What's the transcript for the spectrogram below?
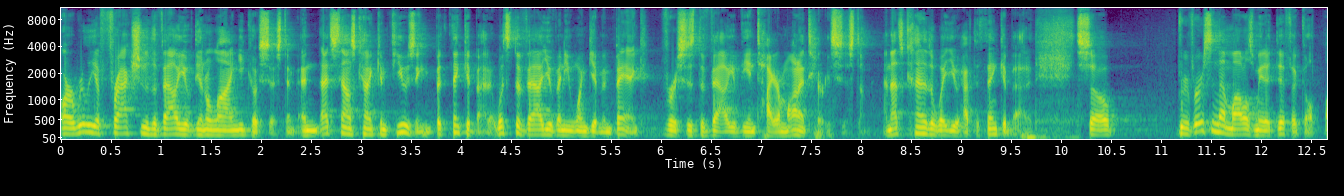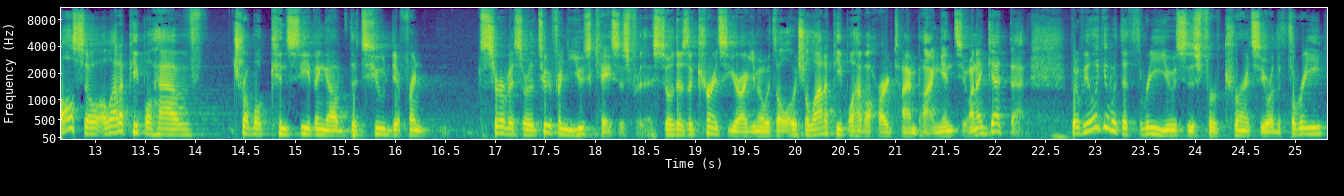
are really a fraction of the value of the underlying ecosystem. And that sounds kind of confusing, but think about it. What's the value of any one given bank versus the value of the entire monetary system? And that's kind of the way you have to think about it. So reversing that model has made it difficult. Also, a lot of people have trouble conceiving of the two different service or the two different use cases for this. So there's a currency argument with which a lot of people have a hard time buying into, and I get that. But if we look at what the three uses for currency or the three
